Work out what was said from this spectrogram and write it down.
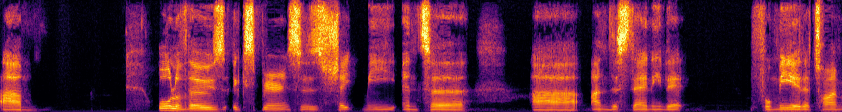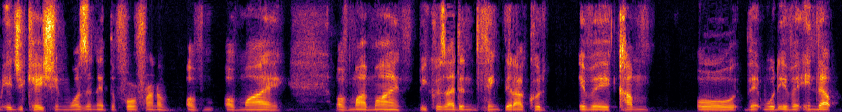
um, all of those experiences shaped me into uh, understanding that for me at a time education wasn't at the forefront of, of, of my of my mind because I didn't think that I could ever come or that would ever end up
